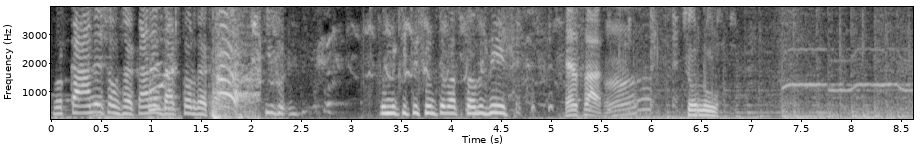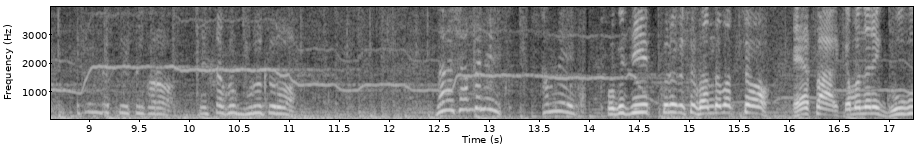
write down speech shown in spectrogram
তোর কানে সমস্যা কানে ডাক্তার দেখা। তুমি কিছু শুনতে পাচ্ছ অভিজিৎ? হ্যাঁ স্যার। চলো। ইনভেস্টিগেশন করো। চেষ্টা খুব গুরুতর। না সামনে সামনে। অভিজিৎ কোনো কিছু গন্ধ পাচ্ছ? হ্যাঁ স্যার কেমন জানি ঘু ঘু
